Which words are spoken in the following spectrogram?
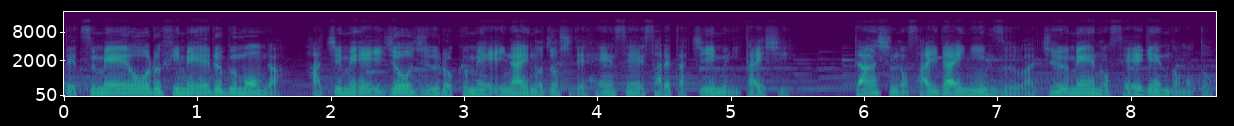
別名オールフィメール部門が8名以上16名以内の女子で編成されたチームに対し男子の最大人数は10名の制限のもと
